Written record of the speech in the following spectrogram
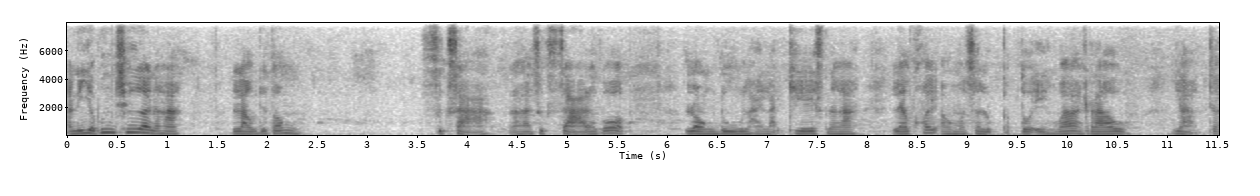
อันนี้อย่าเพิ่งเชื่อนะคะ เราจะต้องศึกษานะคะศึกษาแล้วก็ ลองดูหลาย ๆ เคสนะคะ แล้วค่อยเอามาสรุปกับตัวเองว่าเราอยากจะ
